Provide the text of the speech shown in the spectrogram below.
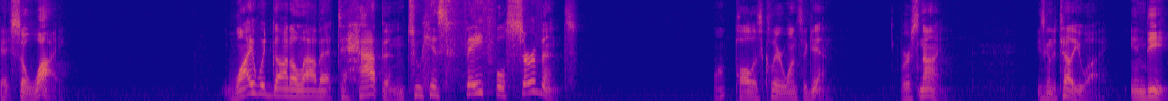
Okay, so why? Why would God allow that to happen to his faithful servant? Well, Paul is clear once again. Verse 9. He's going to tell you why. Indeed,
